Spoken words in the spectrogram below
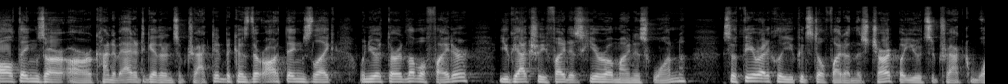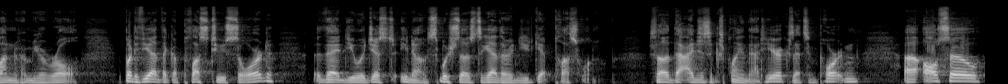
all things are, are kind of added together and subtracted because there are things like when you're a third level fighter, you can actually fight as hero minus one. So theoretically, you could still fight on this chart, but you would subtract one from your roll. But if you had like a plus two sword, then you would just, you know, smush those together and you'd get plus one. So that, I just explained that here because that's important. Uh, also,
